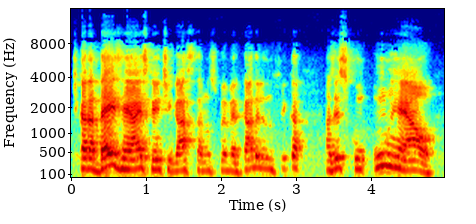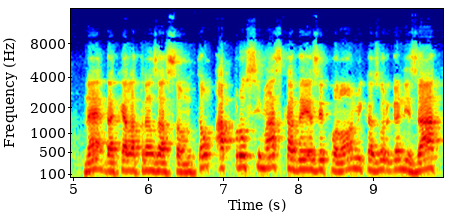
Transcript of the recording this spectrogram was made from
de cada 10 reais que a gente gasta no supermercado, ele não fica, às vezes, com um real né, daquela transação. Então, aproximar as cadeias econômicas, organizar,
